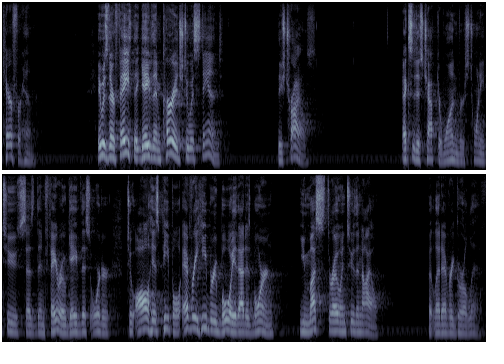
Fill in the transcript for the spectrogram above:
care for him. It was their faith that gave them courage to withstand these trials. Exodus chapter 1, verse 22 says Then Pharaoh gave this order to all his people Every Hebrew boy that is born, you must throw into the Nile, but let every girl live.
